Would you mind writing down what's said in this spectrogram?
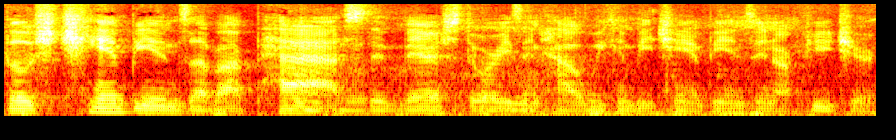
those champions of our past and their stories and how we can be champions in our future.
